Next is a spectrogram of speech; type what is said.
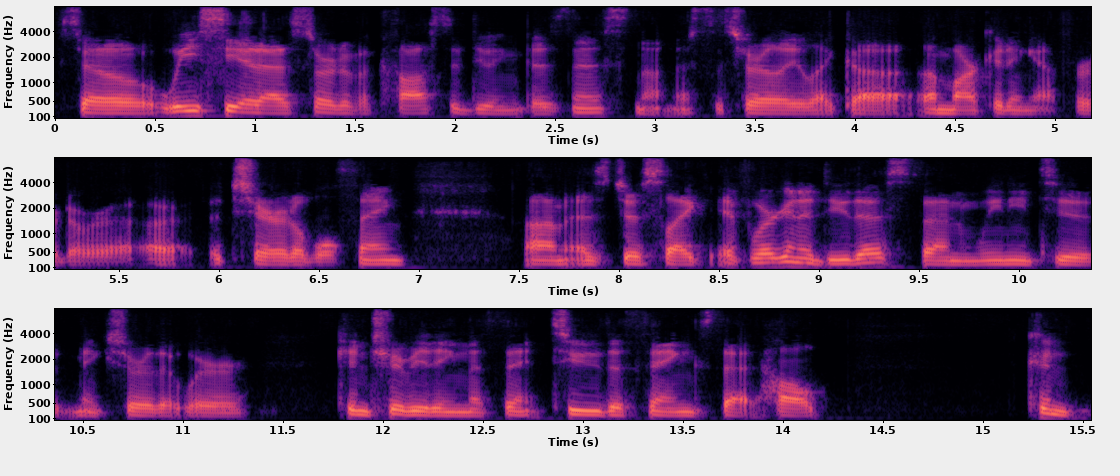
So we see it as sort of a cost of doing business, not necessarily like a, a marketing effort or a, a charitable thing um, as just like if we're going to do this, then we need to make sure that we're contributing the th- to the things that help, con-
